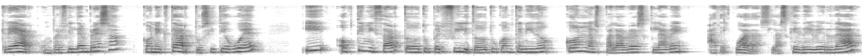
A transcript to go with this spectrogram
crear un perfil de empresa, conectar tu sitio web y optimizar todo tu perfil y todo tu contenido con las palabras clave adecuadas, las que de verdad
